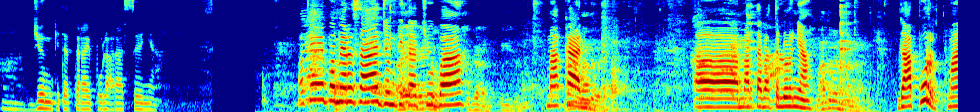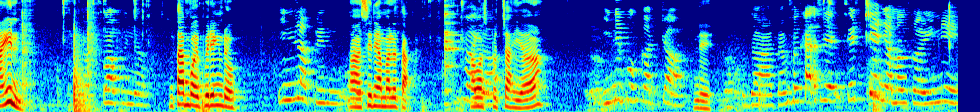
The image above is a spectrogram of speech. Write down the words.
Ha, jom kita try pula rasanya. Oke pemirsa, jom kita coba makan uh, martabak telurnya. Dapur, main. Entah boy piring do. Inilah piring. Ah, sini ama letak. Awas pecah ya. Ini pun kaca. Deh, Sudah, tapi kasih kecilnya mangkuk ini.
